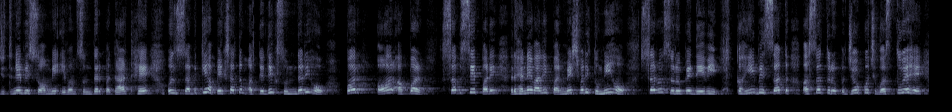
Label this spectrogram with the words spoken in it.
जितने भी सौम्य एवं सुंदर पदार्थ है, उन सब की अपेक्षा तुम अत्यधिक सुंदरी हो। पर और अपर। सबसे परे रहने वाली परमेश्वरी तुम ही हो। सर्वस्वरूपे देवी, कहीं भी सत, असत रूप जो कुछ वस्तुएँ हैं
